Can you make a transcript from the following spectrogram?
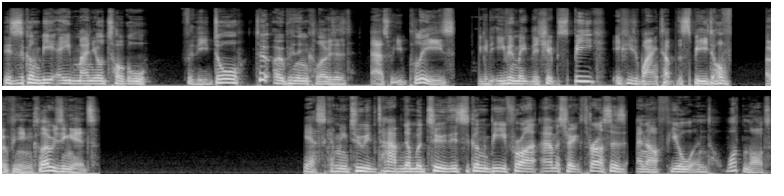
this is going to be a manual toggle for the door to open and close it as we please. You could even make the ship speak if you whacked up the speed of opening and closing it. Yes, coming to tab number 2, this is going to be for our atmospheric thrusters and our fuel and whatnot.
